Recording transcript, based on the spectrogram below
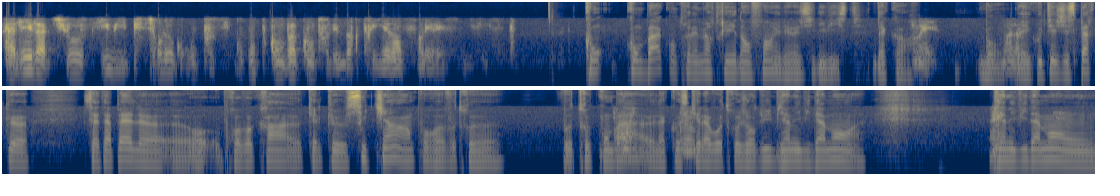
Allez là-dessus aussi, oui, puis sur le groupe aussi, groupe combat contre les meurtriers d'enfants, les récidivistes. combat contre les meurtriers d'enfants et les récidivistes. D'accord. Oui. Bon, bah, écoutez, j'espère que cet appel provoquera quelques soutiens hein, pour votre, votre combat, la cause qui est la vôtre aujourd'hui. Bien évidemment, bien évidemment, on,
